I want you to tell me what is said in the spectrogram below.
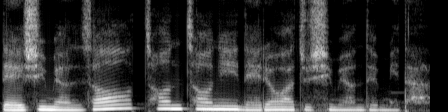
내쉬면서 천천히 내려와 주시면 됩니다.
